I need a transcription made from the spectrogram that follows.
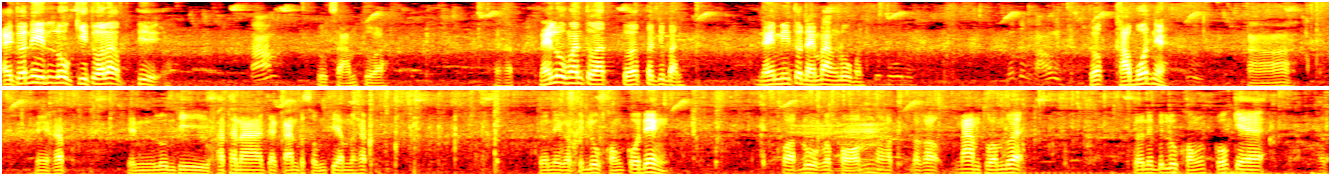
ไอตัวนี้ลูกกี่ตัวแล้วพี่สามลูกสามตัวนะครับไหนลูกมันตัวตัวปัจจุบันไหนมีตัวไหนบ้างลูกมันตัวปูนี่รถต้นขาวนี่ตัวขาวบดเนี่ยอืมอ่านี่ครับ เป็นรุ่นที่พัฒนาจากการผสมเทียมนะครับ ตัวนี้ก็เป็นลูกของโกเด้งกอดลูกแล้วผอมนะครับ แล้วก็น้ำท่วมด้วย ตัวนี้เป็นลูกของโกแกครับ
